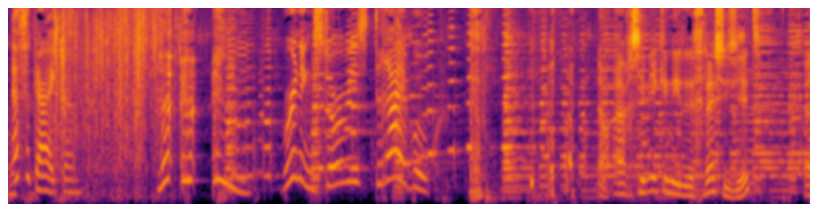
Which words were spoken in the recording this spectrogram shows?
Even kijken. Running Stories draaiboek. Aangezien ik in die regressie zit, eh,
